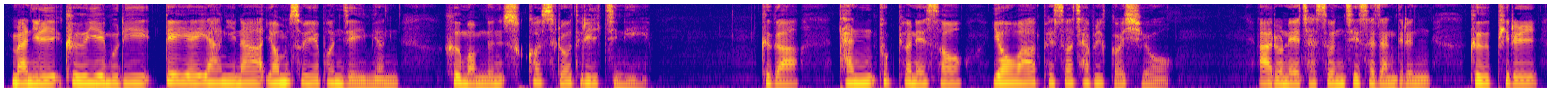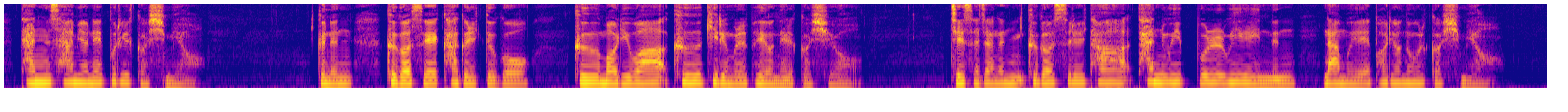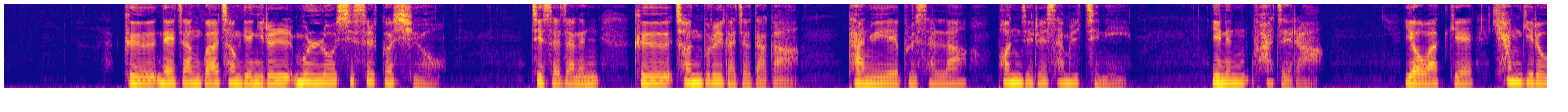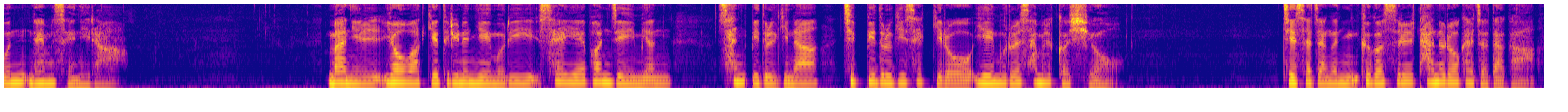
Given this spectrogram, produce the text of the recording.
만일 그 예물이 때의 양이나 염소의 번제이면 흠없는 수컷으로 드릴지니 그가 단 북편에서 여호와 앞에서 잡을 것이요 아론의 자손 제사장들은 그 피를 단 사면에 뿌릴 것이며 그는 그것에 각을 뜨고 그 머리와 그 기름을 베어낼 것이요 제사장은 그것을 다 단 윗불 위에 있는 나무에 버려놓을 것이며 그 내장과 정갱이를 물로 씻을 것이요. 제사장은 그 전부를 가져다가 단 위에 불살라 번제를 삼을지니 이는 화제라. 여호와께 향기로운 냄새니라. 만일 여호와께 드리는 예물이 새의 번제이면 산비둘기나 집비둘기 새끼로 예물을 삼을 것이요. 제사장은 그것을 단으로 가져다가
